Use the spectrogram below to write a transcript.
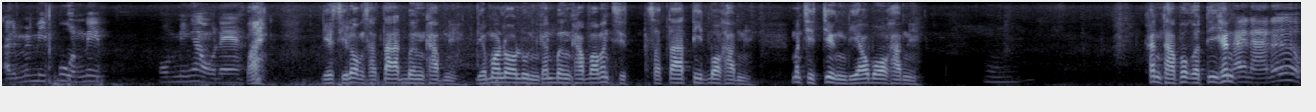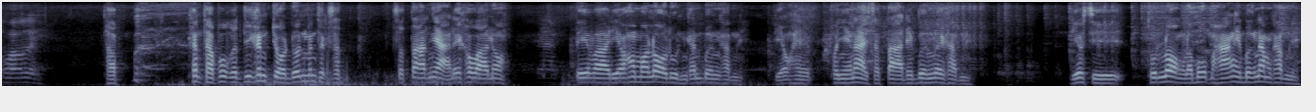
อันนี้ไม่มีปูนมีผมมีเงาแน่ไป เดี๋ยวสิลองสตาร์ทเบิ่งครับนี่ เดี๋ยวมารอลุ้นกันเบิ่งครับว่ามันสิสตาร์ทติดบ่ครับนี่ มันสิจึงเดียวบ่ครับนี่ขั้นถ้าปกติขั้นใครหนาเด้อพอเอ้ยทับขั้นถ้าปกติขั้นจอดโดนมันจะสตสตาร์ทยากได้เขาว่าเนาะแต่ว่าเดี๋ยวเฮามารอลุ้นกันเบิ่งครับนี่เดี๋ยวให้พ่อใหญ่นายสตาร์ทให้เบิ่งเลยครับนี่เดี๋ยวสิทดลองระบบหางให้เบิ่งนํครับนี่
